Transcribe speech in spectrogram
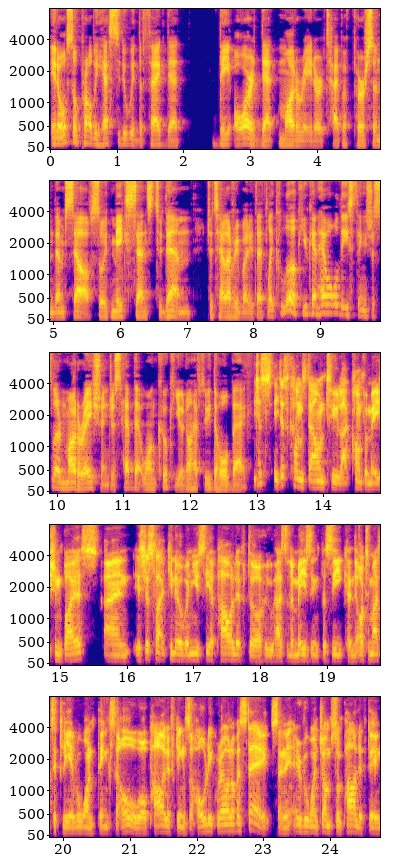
it also probably has to do with the fact that they are that moderator type of person themselves. So it makes sense to them to tell everybody that, like, look, you can have all these things, just learn moderation, just have that one cookie. You don't have to eat the whole bag. It just it just comes down to like confirmation bias. And it's just like, you know, when you see a powerlifter who has an amazing physique and automatically everyone thinks that, oh, well, powerlifting is the holy grail of aesthetics, and everyone jumps on powerlifting.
